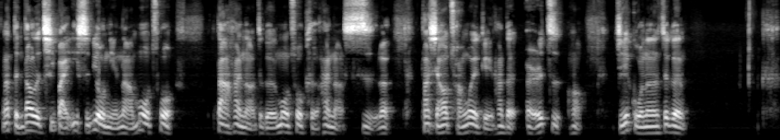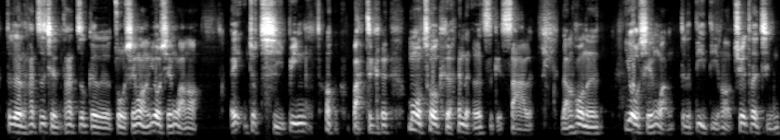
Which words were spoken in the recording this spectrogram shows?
那等到了七百一十六年呐，莫错大汉呢，这个莫错可汗呢死了，他想要传位给他的儿子哈，结果呢，这个这个他之前他这个左贤王右贤王哦，哎，就起兵 把这个莫错可汗的儿子给杀了，然后呢，右贤王这个弟弟哈阙特勤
